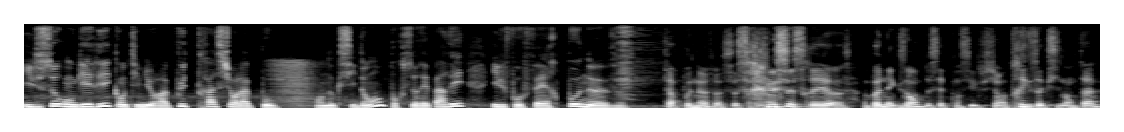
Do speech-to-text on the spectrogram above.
Ils seront guéris quand il n'y aura plus de traces sur la peau. En Occident, pour se réparer, il faut faire peau neuve. Faire peau neuve, ce serait, ce serait euh, un bon exemple de cette constitution très occidentale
